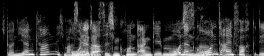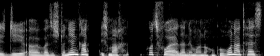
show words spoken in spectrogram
stornieren kann. Ich mache ohne selber, dass ich einen Grund angeben muss. Ohne einen ne? Grund einfach die, die äh, was ich stornieren kann. Ich mache kurz vorher dann immer noch einen Corona-Test.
